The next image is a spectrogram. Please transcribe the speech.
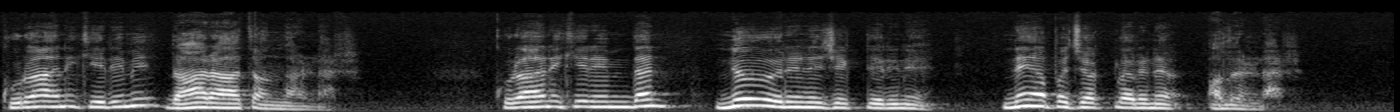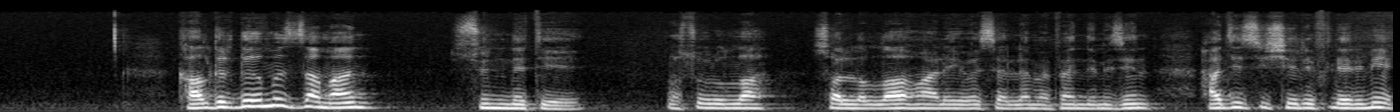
Kur'an-ı Kerim'i daha rahat anlarlar. Kur'an-ı Kerim'den ne öğreneceklerini, ne yapacaklarını alırlar. Kaldırdığımız zaman sünneti, Resulullah sallallahu aleyhi ve sellem Efendimizin hadisi şeriflerini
